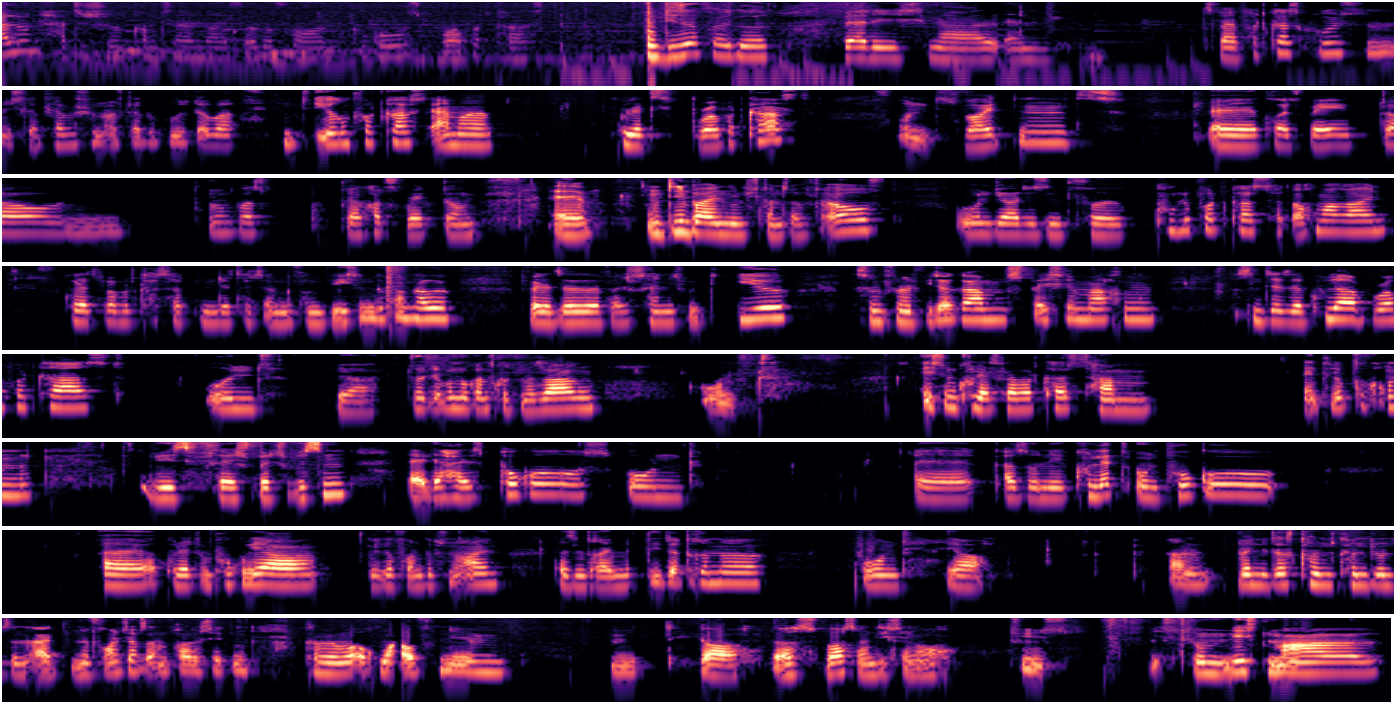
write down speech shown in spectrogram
Hallo und herzlich willkommen zu einer neuen Folge von Pogos Brawl Podcast. In dieser Folge werde ich mal ähm, zwei Podcasts grüßen. Ich glaube, ich habe schon öfter gegrüßt, aber in ihrem Podcast einmal Colette's Brawl Podcast und zweitens äh, Colette's Breakdown, irgendwas, ja, Colette's Breakdown. Äh, und die beiden nehme ich ganz oft auf. Und ja, die sind voll coole Podcasts. Hört auch mal rein. Colette's Brawl Podcast hat in der Zeit angefangen, wie ich angefangen habe. Ich werde sehr, sehr wahrscheinlich mit ihr das 500 Wiedergaben Special machen. Das ist ein sehr, sehr cooler Brawl Podcast. Und ja, das wollte ich einfach nur ganz kurz mal sagen. Und ich und Colette's Brawl Podcast haben einen Club gegründet, wie es vielleicht welche wissen. Äh, der heißt Pokos und äh, also nee, Colette und Poco. Äh, Colette und Poco, ja. Davon gibt es nur einen. Da sind drei Mitglieder drinne. Und ja. Dann, wenn ihr das könnt, könnt ihr uns dann eine Freundschaftsanfrage schicken. Können wir auch mal aufnehmen. Und ja, das war's eigentlich dann auch. Tschüss. Bis zum nächsten Mal.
